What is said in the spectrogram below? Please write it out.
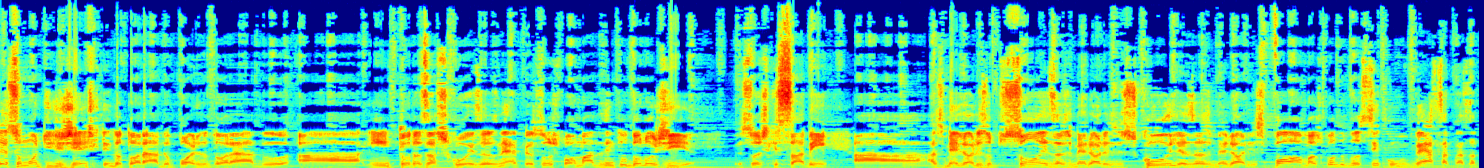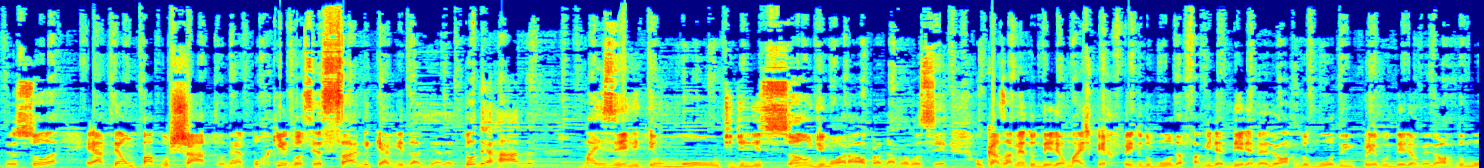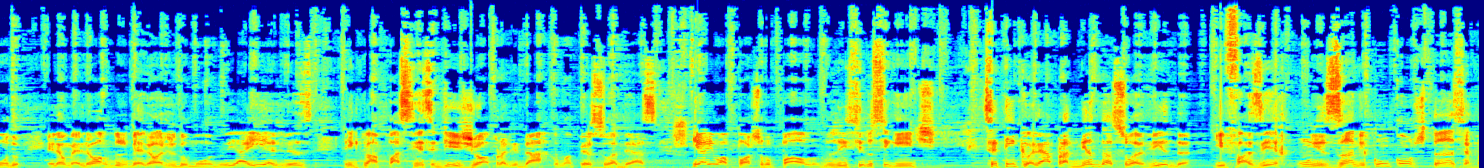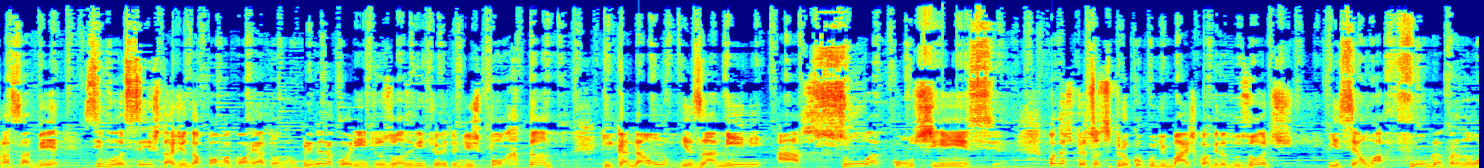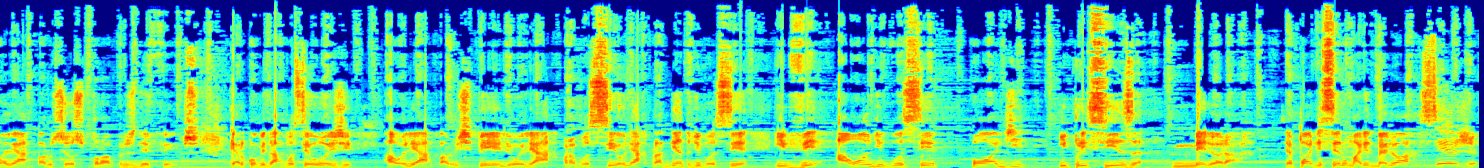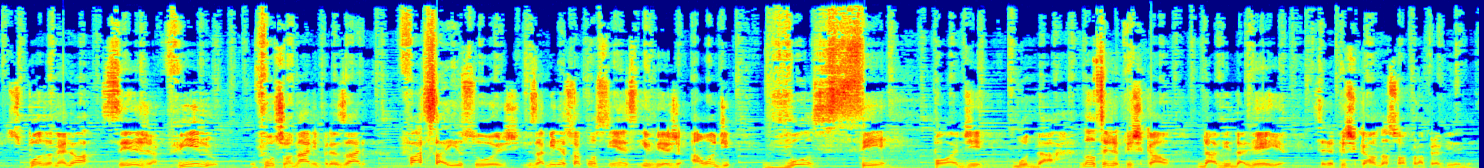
conheço um monte de gente que tem doutorado, pós-doutorado ah, em todas as coisas, né? Pessoas formadas em tudologia. Pessoas que sabem ah, as melhores opções, as melhores escolhas, as melhores formas. Quando você conversa com essa pessoa, é até um papo chato, né? Porque você sabe que a vida dela é toda errada, mas ele tem um monte de lição de moral para dar para você. O casamento dele é o mais perfeito do mundo, a família dele é a melhor do mundo, o emprego dele é o melhor do mundo, ele é o melhor dos melhores do mundo. E aí, às vezes, tem que ter uma paciência de Jó para lidar com uma pessoa dessa. E aí, o apóstolo Paulo nos ensina o seguinte você tem que olhar para dentro da sua vida e fazer um exame com constância para saber se você está agindo da forma correta ou não. 1 Coríntios 11, 28 diz: Portanto, que cada um examine a sua consciência. Quando as pessoas se preocupam demais com a vida dos outros, isso é uma fuga para não olhar para os seus próprios defeitos. Quero convidar você hoje a olhar para o espelho, olhar para você, olhar para dentro de você e ver aonde você pode e precisa melhorar. Você pode ser um marido melhor? Seja. Esposa melhor? Seja. Filho? Funcionário, empresário? Faça isso hoje. Examine a sua consciência e veja aonde você pode mudar. Não seja fiscal da vida alheia, seja fiscal da sua própria vida.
